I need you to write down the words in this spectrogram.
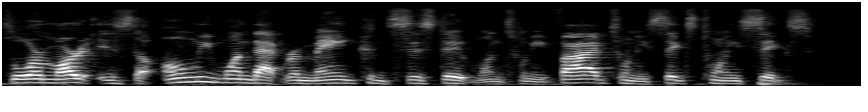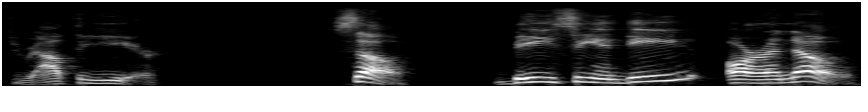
Floor Mart is the only one that remained consistent 125, 26, 26 throughout the year. So B, C, and D are a no.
